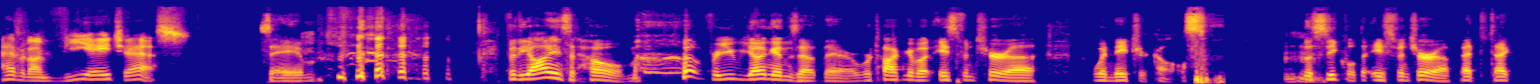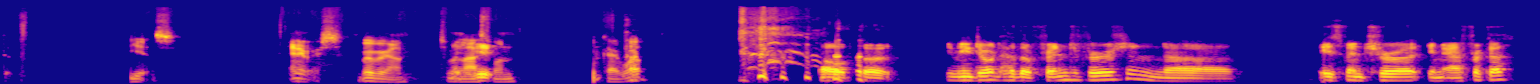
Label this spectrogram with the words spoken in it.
I have it on VHS. Same. for the audience at home, for you youngins out there, we're talking about Ace Ventura When Nature Calls, Mhm. the sequel to Ace Ventura Pet Detective. Yes. Anyways, moving on to my last it- one. Okay, what? Oh, the you mean you don't have the French version? Uh, Ace Ventura in Africa.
